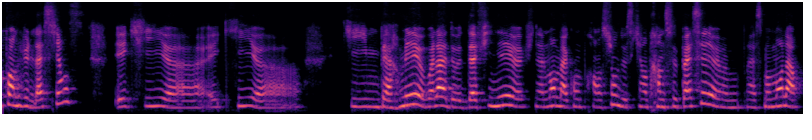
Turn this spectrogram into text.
point de vue de la science, et qui, et qui qui me permet euh, voilà, d'affiner euh, finalement ma compréhension de ce qui est en train de se passer euh, à ce moment-là.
